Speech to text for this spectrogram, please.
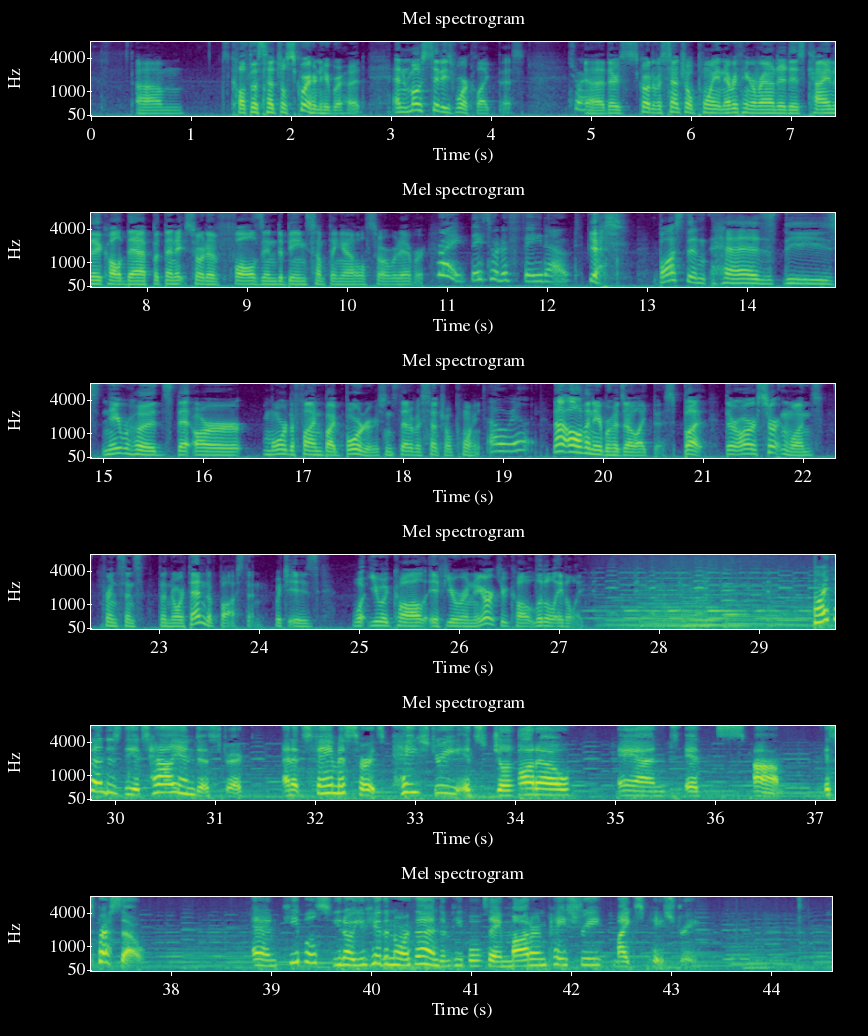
um, it's called the Central Square neighborhood. And most cities work like this. Sure. Uh, there's sort of a central point, and everything around it is kind of called that, but then it sort of falls into being something else or whatever. right. They sort of fade out. Yes. Boston has these neighborhoods that are more defined by borders instead of a central point. Oh, really? Not all the neighborhoods are like this, but there are certain ones, for instance, the north end of Boston, which is what you would call, if you were in New York, you'd call it Little Italy. North End is the Italian district, and it's famous for its pastry, its gelato, and its um, espresso. And people, you know, you hear the North End, and people say modern pastry, Mike's pastry,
